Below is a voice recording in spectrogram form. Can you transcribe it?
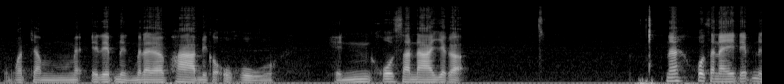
ผมก็จำ SF1 ไม่ได้แล้วภาพนี่ก็โอ้โห เห็นโฆษณาอย่างกับนะโฆษณา SF1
